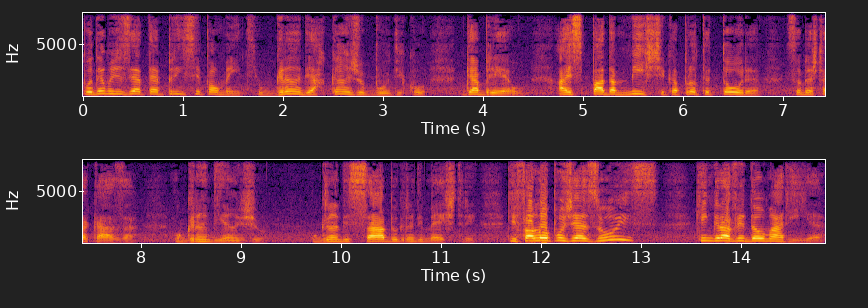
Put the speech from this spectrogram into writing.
podemos dizer até principalmente o grande arcanjo búdico Gabriel a espada mística protetora sobre esta casa, o grande anjo, o grande sábio, o grande mestre, que falou por Jesus, que engravidou Maria,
